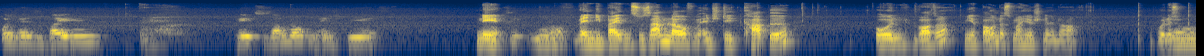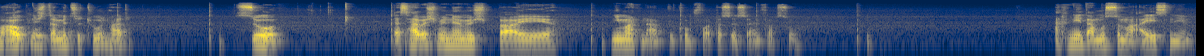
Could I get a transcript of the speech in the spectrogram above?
und wenn die beiden Wege zusammenlaufen, entsteht Nee, Zyklen, oder? wenn die beiden zusammenlaufen, entsteht Kappel. Und warte, wir bauen das mal hier schnell nach. Wo das Ja. überhaupt nichts damit zu tun hat. So. Das habe ich mir nämlich bei niemanden abgekupfert. Das ist einfach so. Ach nee, da musst du mal Eis nehmen.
